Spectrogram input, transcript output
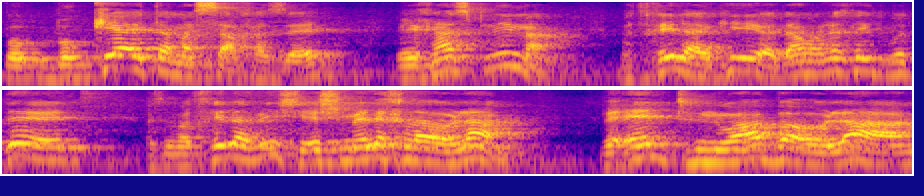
בוקע את המסך הזה ונכנס פנימה. מתחיל להכיר, אדם הולך להתבודד, אז הוא מתחיל להבין שיש מלך לעולם, ואין תנועה בעולם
